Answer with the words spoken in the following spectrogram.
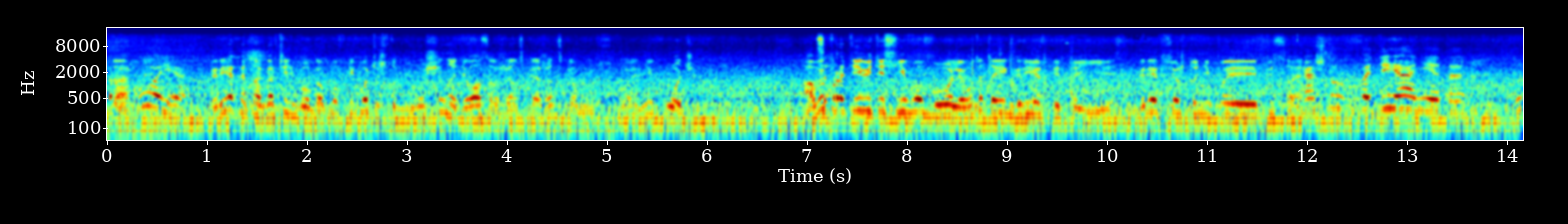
да. другое. Грех это огорчить Бога. Бог не хочет, чтобы мужчина одевался в женское, а женское в мужское. Не хочет. А вы противитесь его воле. Вот это и грех это и есть. Грех все, что не по А Писанию. что в одеянии это, тут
